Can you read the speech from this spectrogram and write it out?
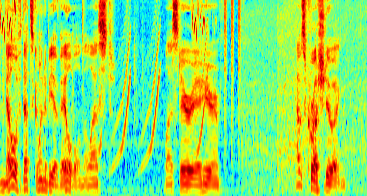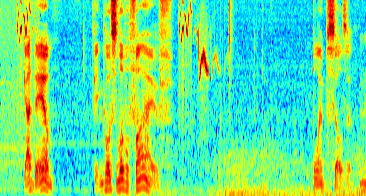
know if that's going to be available in the last last area here. How's Crush doing? Goddamn. Getting close to level 5. Blimp sells it. Hmm.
